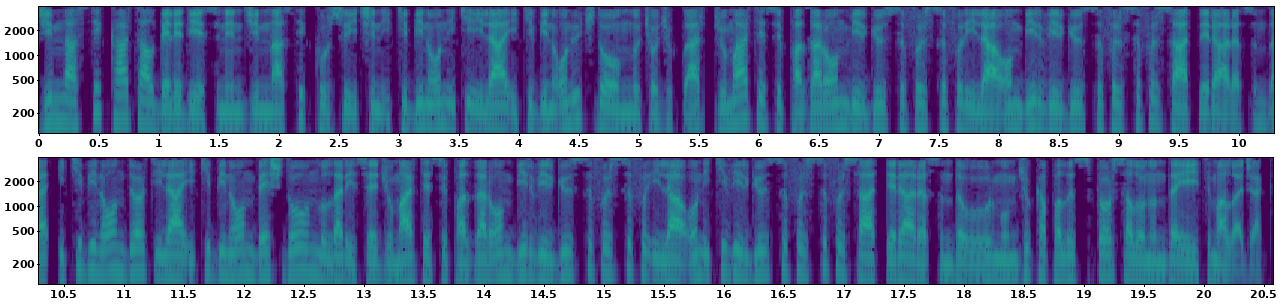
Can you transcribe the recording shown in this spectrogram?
Jimnastik Kartal Belediyesi'nin jimnastik kursu için 2012 ila 2013 doğumlu çocuklar, cumartesi pazar 10,00 ila 11,00 saatleri arasında, 2014 ila 2015 doğumlular ise cumartesi pazar 11,00 ila 12,00 saatleri arasında Uğur Mumcu Kapalı Spor Salonu'nda eğitim alacak.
